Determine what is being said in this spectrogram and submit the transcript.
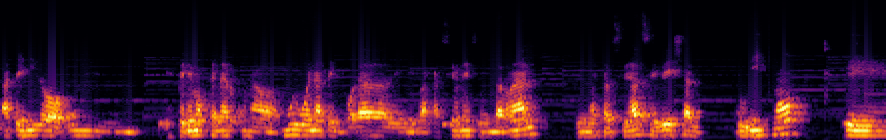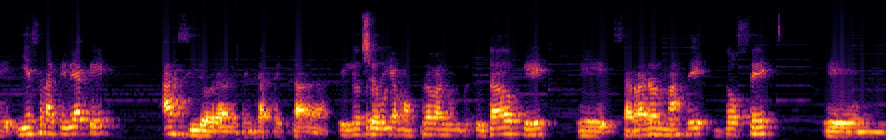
ha tenido un, esperemos tener una muy buena temporada de vacaciones invernal. En nuestra ciudad se ve ya el turismo eh, y es una actividad que ha sido gravemente afectada. El otro día mostraban un resultado que eh, cerraron más de 12 em,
